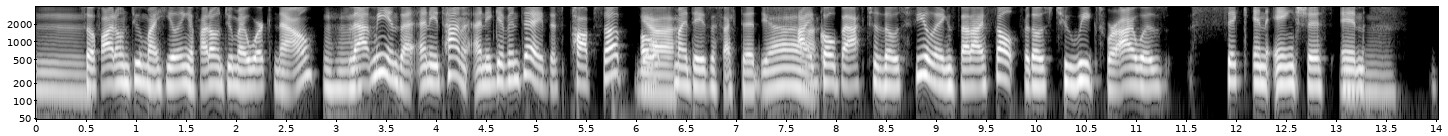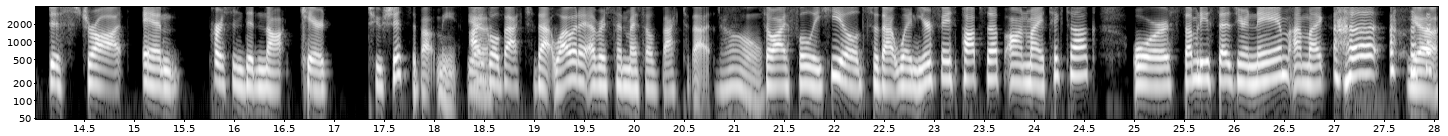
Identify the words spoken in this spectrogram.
mm, So if I don't do my healing, if I don't do my work now, mhm. that means at any time, at any given day, this pops up. Yeah. Oh, my day's affected. yeah. I go back to those feelings that I felt for those two weeks where I was sick and anxious and Mhm. Distraught, and person did not care two shits about me. I go back to that. Why would I ever send myself back to that? no. So I fully healed so that when your face pops up on my TikTok or somebody says your name, I'm like, huh. Yeah.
